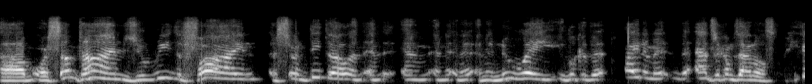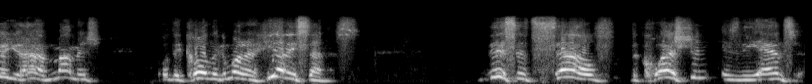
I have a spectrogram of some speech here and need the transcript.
Um, or sometimes you redefine a certain detail and, and, and, and, and a new way you look at the item, and the answer comes out also. Here you have mamish, what they call in the Gemara, hiyaresanis. This itself, the question is the answer.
